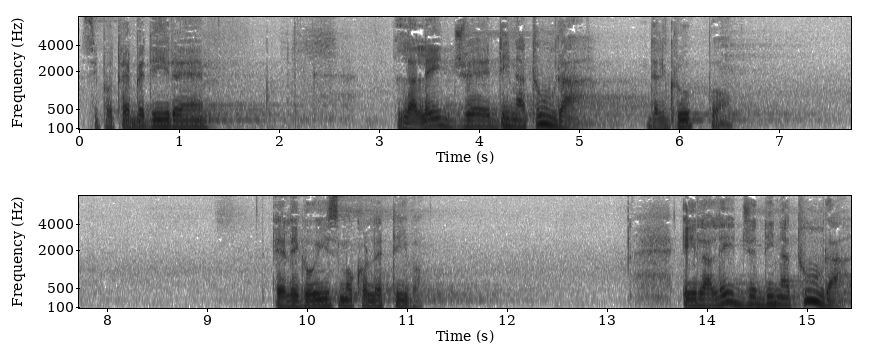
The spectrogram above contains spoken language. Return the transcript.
Si potrebbe dire la legge di natura del gruppo è l'egoismo collettivo e la legge di natura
